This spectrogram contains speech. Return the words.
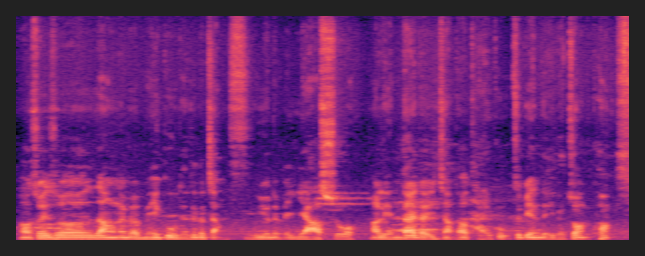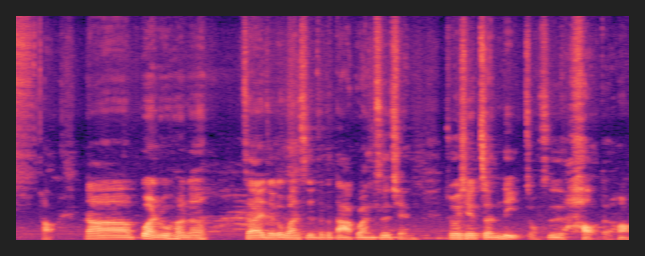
啊，所以说让那个美股的这个涨幅有点被压缩啊，连带的影响到台股这边的一个状况。好，那不管如何呢，在这个万事这个大关之前做一些整理总是好的哈，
